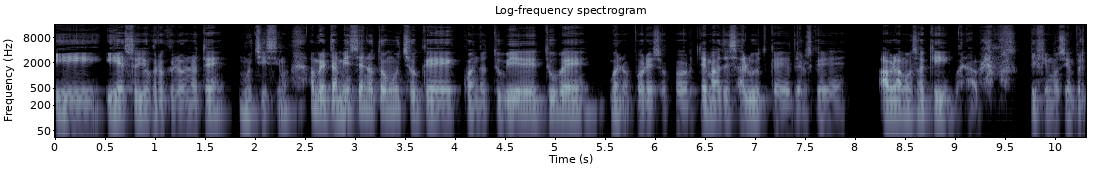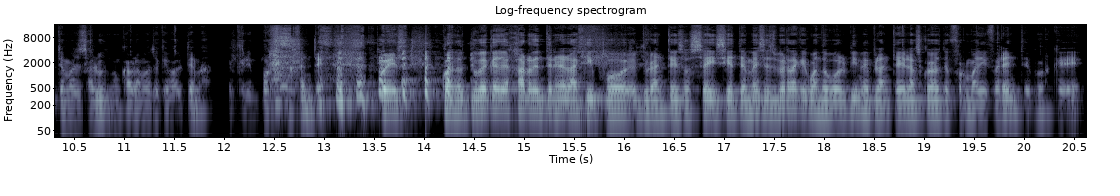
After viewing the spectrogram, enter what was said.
Y, y, eso yo creo que lo noté muchísimo. Hombre, también se notó mucho que cuando tuve, tuve, bueno, por eso, por temas de salud que, de los que hablamos aquí, bueno, hablamos, dijimos siempre temas de salud, nunca hablamos de qué va el tema, de qué le importa a la gente. Pues cuando tuve que dejar de entrenar aquí por, durante esos seis, siete meses, es verdad que cuando volví me planteé las cosas de forma diferente, porque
